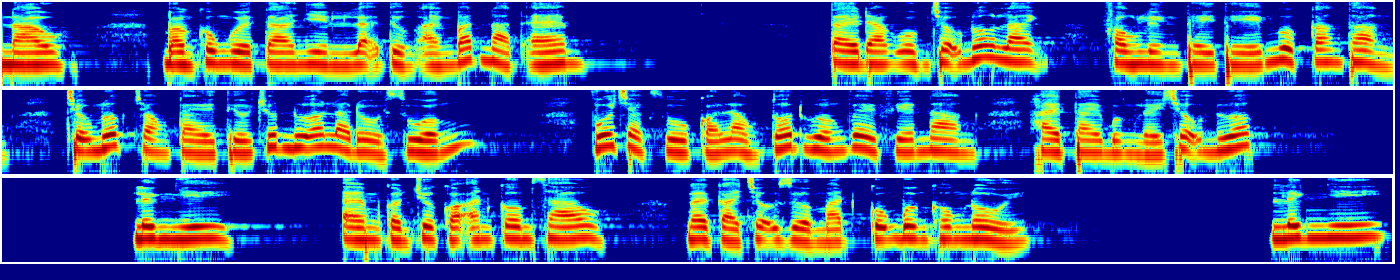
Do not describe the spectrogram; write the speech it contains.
Nào, bằng không người ta nhìn lại tưởng anh bắt nạt em. Tay đang ôm chậu nước lạnh, Phong Linh thấy thế ngược căng thẳng, chậu nước trong tay thiếu chút nữa là đổ xuống. Vũ Trạch Du có lòng tốt hướng về phía nàng, hai tay bừng lấy chậu nước. Linh Nhi, em còn chưa có ăn cơm sao? Ngay cả chậu rửa mặt cũng bưng không nổi. Linh Nhi,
